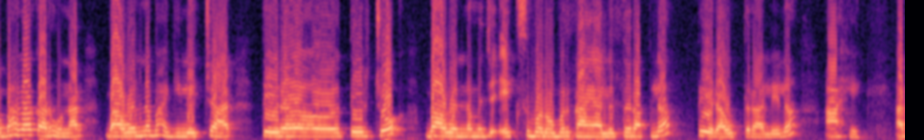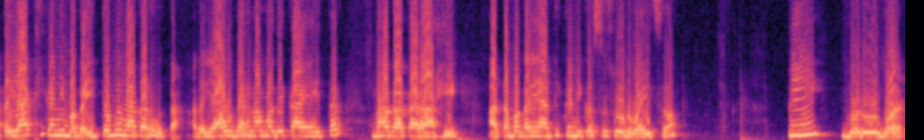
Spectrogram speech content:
भागाकार होणार. बावन्न भागिले चार तेरा तेर चोक बावन्न. म्हणजे एक्स बरोबर काय आलं तर आपलं तेरा उत्तर आलेलं आहे. आता या ठिकाणी बघा इथं गुणाकार होता. आता या उदाहरणामध्ये काय आहे तर? भागाकार आहे. आता बघा या ठिकाणी कसं सोडवायचं? पी बरोबर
